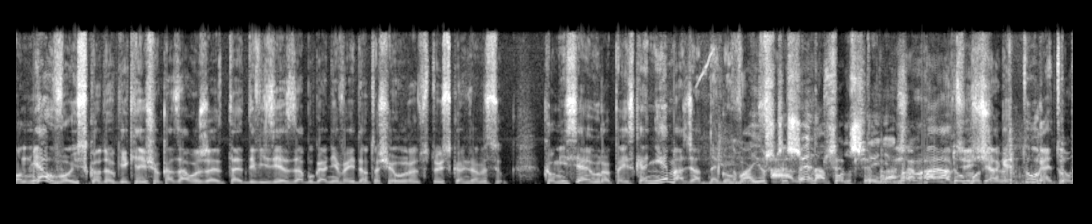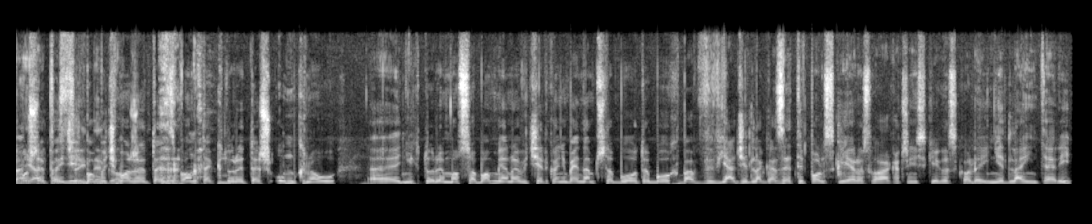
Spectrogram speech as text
on miał wojsko, dopóki kiedyś okazało, że te dywizje z Zabuga nie wejdą, to się skończą. Natomiast Komisja Europejska nie ma żadnego No wojska. ma już Czeszyna w Olsztynie. No ma ale tu oczywiście agenturę Tu tutaj, muszę powiedzieć, bo być może to jest wątek, który też umknął e, niektórym osobom. Mianowicie, tylko nie pamiętam, czy to było, to było chyba w wywiadzie dla Gazety Polskiej Jarosława Kaczyńskiego z kolei, nie dla Interi,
